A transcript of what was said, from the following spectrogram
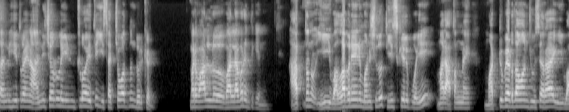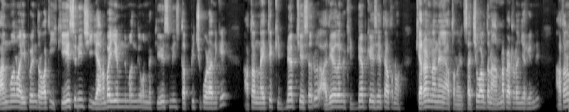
సన్నిహితులైన అనుచరుల ఇంట్లో అయితే ఈ సత్యవర్ధన్ దొరికాడు. మరి వాళ్ళు వాళ్ళెవరు ఇంతకీ అతను ఈ వల్లభనేని మనుషులు తీసుకెళ్ళిపోయి మరి అతన్ని మట్టు పెడదామని చూసారా? ఈ వాంగ్మూలం అయిపోయిన తర్వాత ఈ కేసు నుంచి ఎనభై ఎనిమిది మంది ఉన్న కేసు నుంచి తప్పించుకోవడానికి అతన్ని అయితే కిడ్నాప్ చేశారు. అదేవిధంగా కిడ్నాప్ కేసు అయితే అతను కిరణ్ అనే అతను సత్యవర్ధన అన్న పెట్టడం జరిగింది. అతను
